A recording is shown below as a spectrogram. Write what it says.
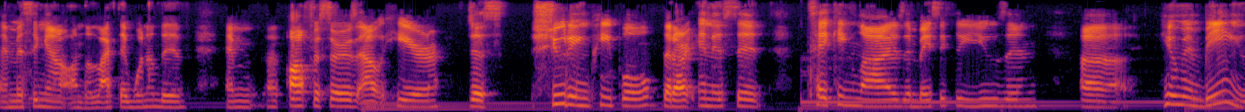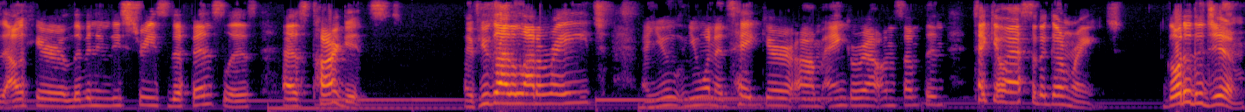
and missing out on the life they want to live, and uh, officers out here just shooting people that are innocent, taking lives, and basically using uh, human beings out here living in these streets defenseless as targets. If you got a lot of rage and you you want to take your um, anger out on something, take your ass to the gun range. Go to the gym.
